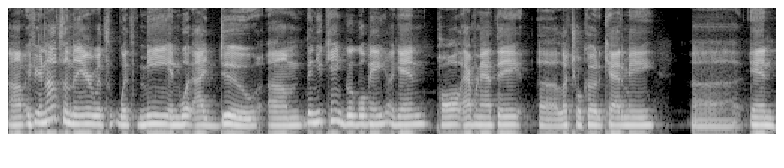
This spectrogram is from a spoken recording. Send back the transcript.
um, if you're not familiar with with me and what I do, um, then you can Google me again, Paul Abernathy, uh, Electrical Code Academy, uh, and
